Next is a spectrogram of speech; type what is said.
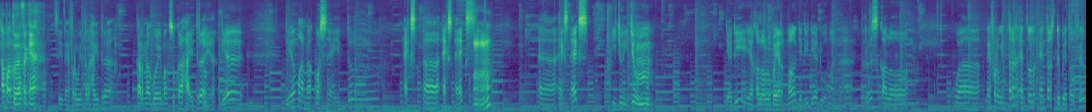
Apa tuh efeknya? si Neverwinter Hydra karena gue emang suka Hydra ya dia dia mana kosnya itu X eh, XX Mm-mm. eh, XX ijo-ijo Mm. Jadi ya kalau lo bayar nol jadi dia dua mana terus kalau wah, Neverwinter enter, enters the battlefield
